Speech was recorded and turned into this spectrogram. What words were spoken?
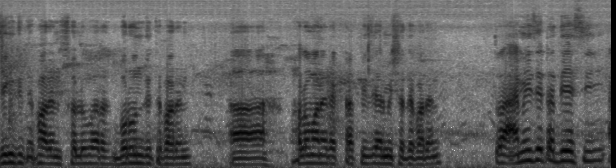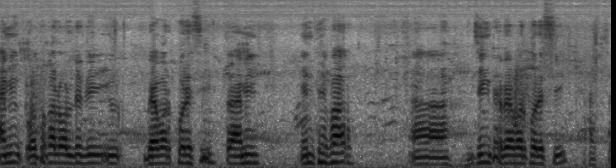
জিঙ্ক দিতে পারেন ষোলোবার বরুণ দিতে পারেন ভালো মানের একটা পিজিআর মিশাতে পারেন। তো আমি যেটা দিয়েছি আমি গতকাল অলরেডি ব্যবহার করেছি। তো আমি ইনথেভার জিঙ্কটা ব্যবহার করেছি। আচ্ছা।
